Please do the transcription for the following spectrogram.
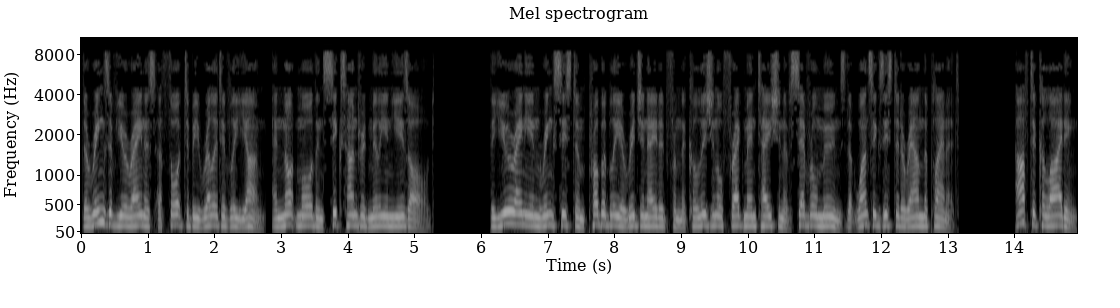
The rings of Uranus are thought to be relatively young, and not more than 600 million years old. The Uranian ring system probably originated from the collisional fragmentation of several moons that once existed around the planet. After colliding,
